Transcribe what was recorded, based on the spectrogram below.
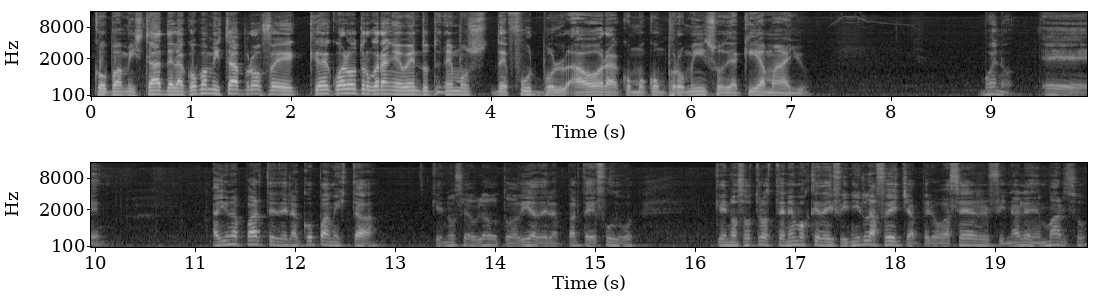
Copa Amistad. De la Copa Amistad, profe, ¿qué, ¿cuál otro gran evento tenemos de fútbol ahora como compromiso de aquí a mayo? Bueno, eh, hay una parte de la Copa Amistad, que no se ha hablado todavía de la parte de fútbol, que nosotros tenemos que definir la fecha, pero va a ser finales de marzo.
